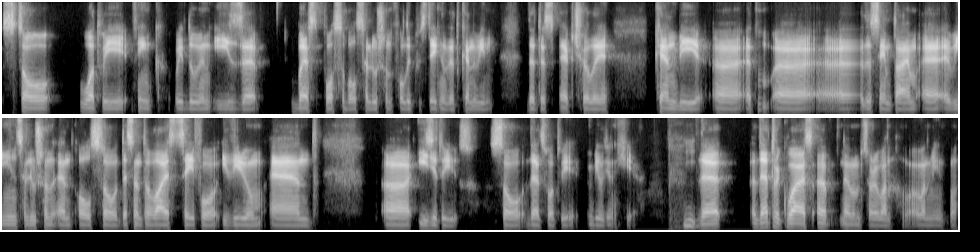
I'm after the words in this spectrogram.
So what we think we're doing is the best possible solution for liquid staking that can win. That is actually can be uh, at, uh, at the same time a, a, winning solution and also decentralized, safe for Ethereum and uh, easy to use. So that's what we're building here. That that requires. Uh, no, I'm sorry, one one minute more.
